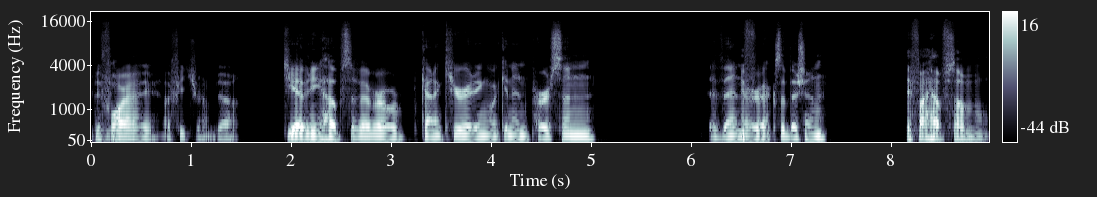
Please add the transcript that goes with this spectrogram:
Mm-hmm. before I, I feature them. Yeah. Do you have any hopes of ever kind of curating like an in person event If- or exhibition? If I have some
